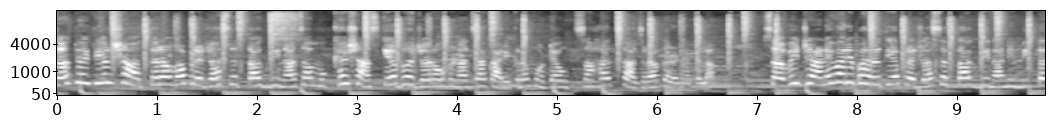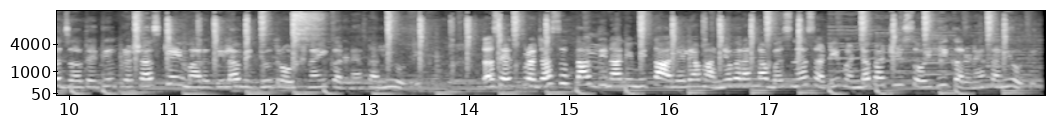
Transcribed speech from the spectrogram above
जत येथील शहात्तरावा प्रजासत्ताक दिनाचा मुख्य शासकीय ध्वजारोहणाचा कार्यक्रम मोठ्या उत्साहात साजरा करण्यात आला. सव्वीस जानेवारी भारतीय प्रजासत्ताक दिनानिमित्त जत येथील प्रशासकीय इमारतीला विद्युत रोषणाई करण्यात आली होती. तसेच प्रजासत्ताक दिनानिमित्त आलेल्या मान्यवरांना बसण्यासाठी मंडपाची सोयही करण्यात आली होती.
